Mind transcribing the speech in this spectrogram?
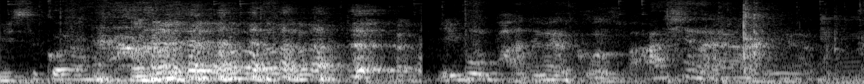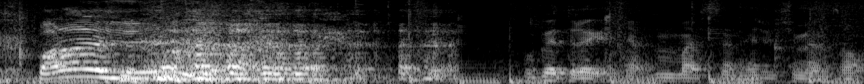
있을 거야 일품 받으면 그건 빠시나요? 아니면 빨아야지 후배들에게 그냥 한 말씀 해주시면서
